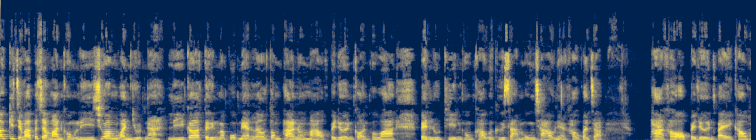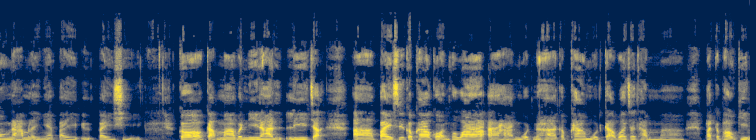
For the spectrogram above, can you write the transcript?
ก็กิจวัตรประจำวันของลีช่วงวันหยุดนะลีก็ตื่นมาปุ๊บเนี่ยเราต้องพาน้องหมาออกไปเดินก่อน เพราะว่าเป็นรูทีนของเขาก็คือสามโมงเช้าเนี่ยเขาก็จะพาเขาออกไปเดินไปเข้าห้องน้ำอะไรอย่างเงี้ยไปอึไปฉี่ ก็กลับมาวันนี้นะคะลีจะไปซื้อกับข้าวก่อน เพราะว่าอาหารหมดนะคะ กับข้าวหมดกะว่าจะทำผัดกะเพรากิน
